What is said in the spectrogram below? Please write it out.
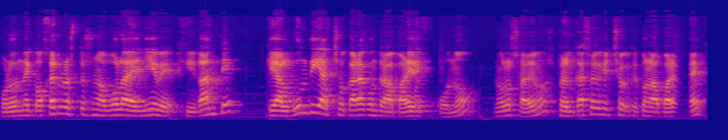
por dónde cogerlo. Esto es una bola de nieve gigante que algún día chocará contra la pared o no, no lo sabemos, pero en caso de que choque con la pared,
